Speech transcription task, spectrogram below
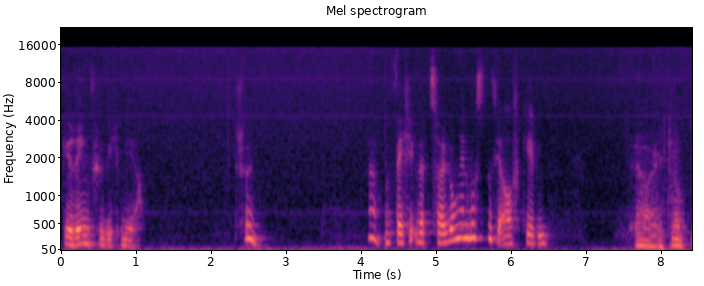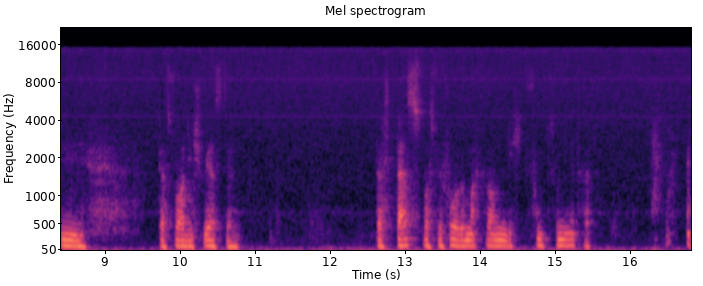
geringfügig mehr. Schön. Ja. Und welche Überzeugungen mussten Sie aufgeben? Ja, ich glaube, das war die schwerste. Dass das, was wir vorgemacht haben, nicht funktioniert hat.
